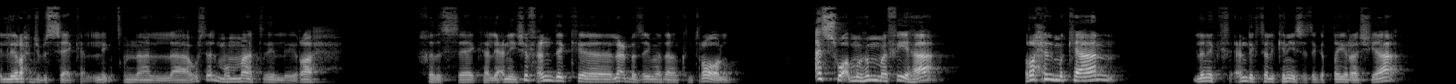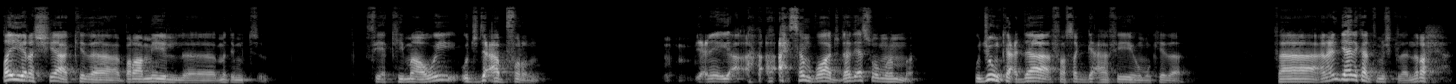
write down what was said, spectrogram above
اللي راح جيب السيكل اللي وش المهمات ذي اللي راح خذ السيكل. يعني شوف عندك آه، لعبة زي مثلا Control أسوأ مهمة فيها روح المكان لأنك عندك telekinesis تقدر تطير أشياء طير أشياء كذا براميل آه، مت- فيها كيماوي واجدعها بفرن. يعني أحسن بواجد. هذه أسوأ مهمة. وجونك اعداء فصقعها فيهم وكذا. فأنا عندي هذه كانت مشكلة نروح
